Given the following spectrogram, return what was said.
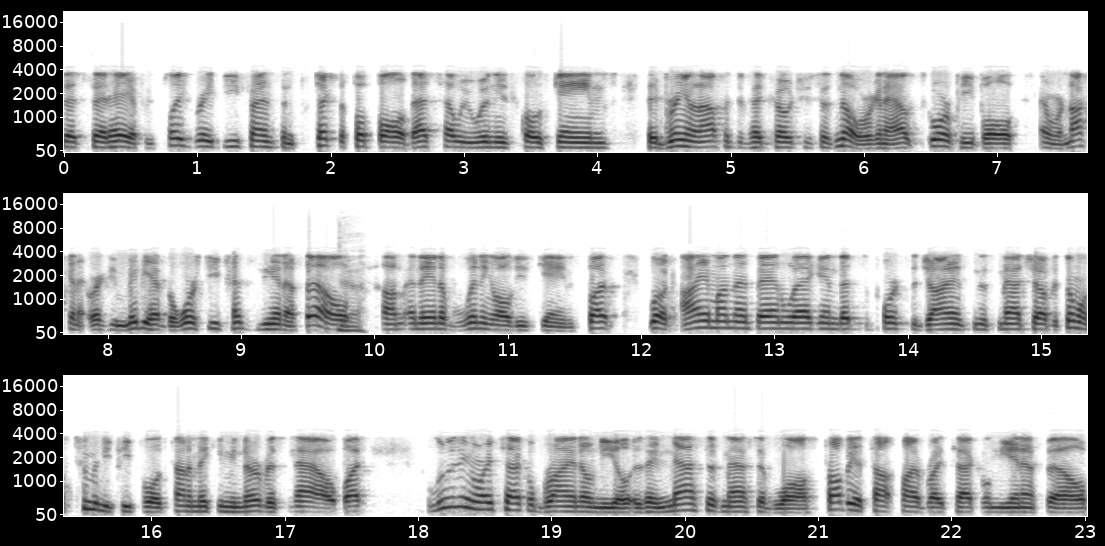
that said, "Hey, if we play great defense and protect the football, that's how we win these close games." They bring in an offensive head coach who says, "No, we're going to outscore people, and we're not going to maybe have the worst defense in the NFL," yeah. um, and they end up winning all these games. But look, I am on that bandwagon that supports the Giants in this matchup. It's almost too many people. It's kind of making me nervous now, but losing right tackle Brian O'Neill is a massive, massive loss. Probably a top five right tackle in the NFL.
